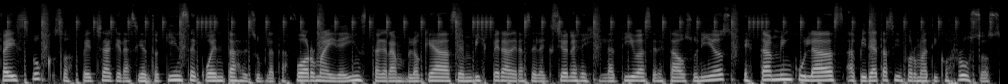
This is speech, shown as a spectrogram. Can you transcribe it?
Facebook sospecha que las 115 cuentas de su plataforma y de Instagram bloqueadas en víspera de las elecciones legislativas en Estados Unidos están vinculadas a piratas informáticos rusos.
